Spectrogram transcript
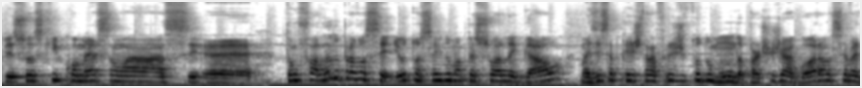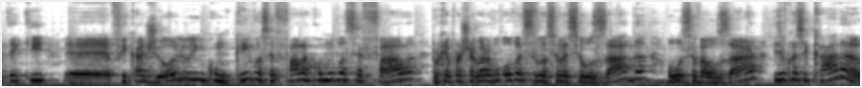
pessoas que começam a se, é, Estão falando para você, eu tô sendo uma pessoa legal, mas isso é porque a gente tá na frente de todo mundo. A partir de agora você vai ter que é, ficar de olho em com quem você fala, como você fala, porque a partir de agora ou você vai ser usada, ou você vai usar. E você fica assim, cara,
